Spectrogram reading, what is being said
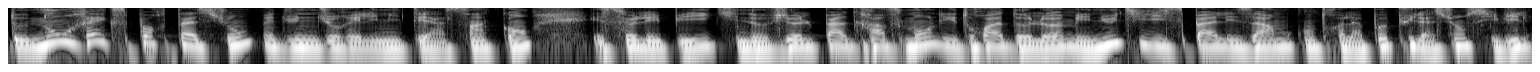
de non-réexportation, mais d'une durée limitée à 5 ans. Et seuls les pays qui ne violent pas gravement les droits de l'homme et n'utilisent pas les armes contre la population civile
